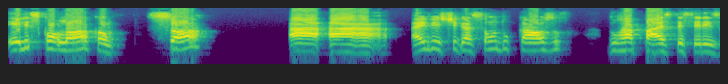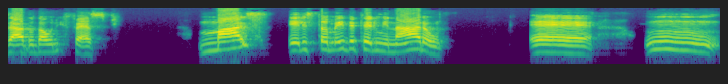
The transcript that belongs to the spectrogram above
eles colocam só a, a, a investigação do caso do rapaz terceirizado da Unifesp. Mas eles também determinaram é, um,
